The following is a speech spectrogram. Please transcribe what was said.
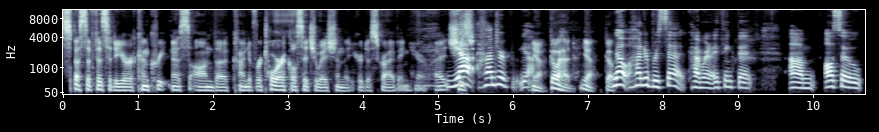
specificity or concreteness on the kind of rhetorical situation that you're describing here, right? Yeah, hundred. Yeah, yeah. Go ahead. Yeah, go. No, hundred percent, Kamran. I think that um, also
